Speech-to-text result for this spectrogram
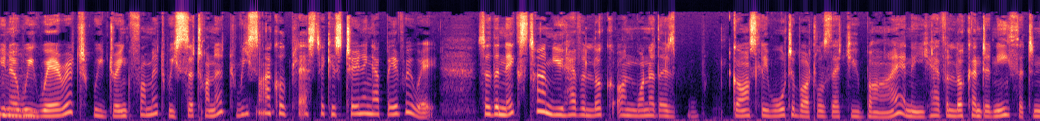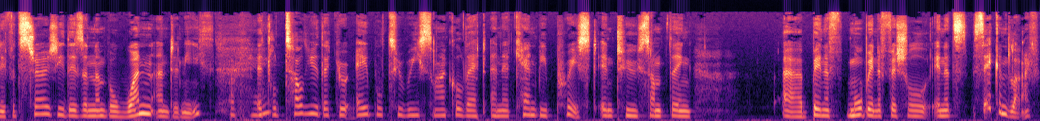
You know, we wear it, we drink from it, we sit on it. Recycled plastic is turning up everywhere. So the next time you have a look on one of those ghastly water bottles that you buy and you have a look underneath it and if it shows you there's a number one underneath Okay. it'll tell you that you're able to recycle that and it can be pressed into something uh, benef- more beneficial in its second life.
